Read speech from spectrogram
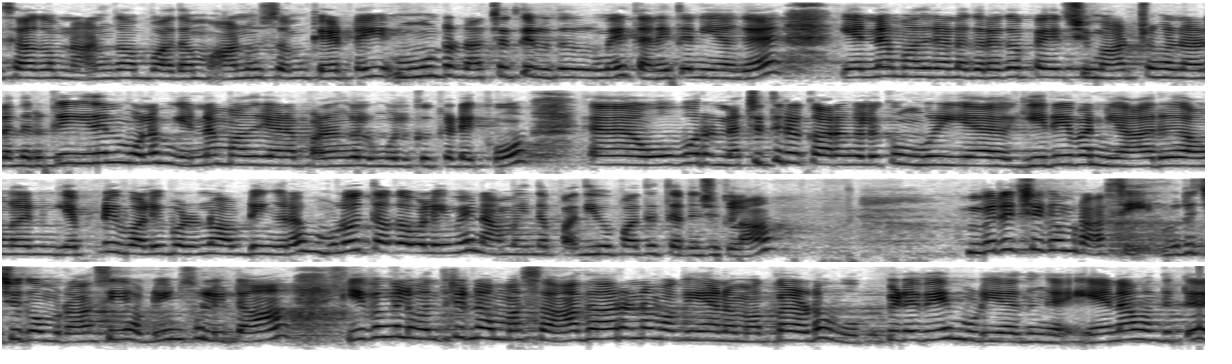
விசாகம் நான்காம் பாதம் அனுசம் கேட்டை மூன்று நட்சத்திரத்துக்குமே தனித்தனியாக என்ன மாதிரியான கிரக பயிற்சி மாற்றங்கள் நடந்திருக்கு? இதன் மூலம் என்ன மாதிரியான பலன்கள் உங்களுக்கு கிடைக்கும்? ஒவ்வொரு நட்சத்திரக்காரங்களுக்கும் உரிய இறைவன் யார்? அவங்கள நீங்கள் எப்படி வழிபடணும் அப்படிங்கிற முழு தகவலையுமே நாம் இந்த பதிவை பார்த்து தெரிஞ்சுக்கலாம். விருச்சிகம் ராசி விருச்சிகம் ராசி அப்படின்னு சொல்லிட்டா இவங்களை வந்துட்டு நம்ம சாதாரண வகையான மக்களோட ஒப்பிடவே முடியாதுங்க. ஏன்னா வந்துட்டு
